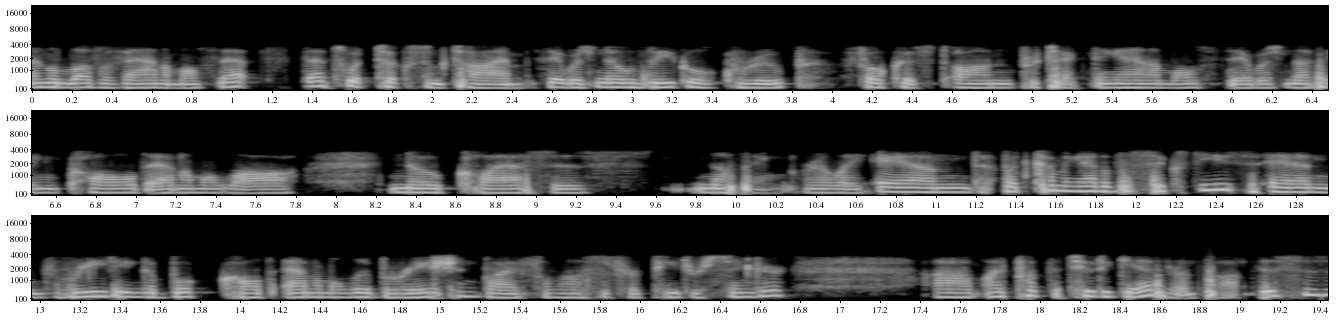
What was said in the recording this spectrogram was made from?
and the love of animals. That's that's what took some time. There was no legal group focused on protecting animals. There was nothing called animal law, no classes, nothing really. And but coming out of the 60s and reading a book called Animal Liberation by philosopher Peter Singer, um, I put the two together and thought, this is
